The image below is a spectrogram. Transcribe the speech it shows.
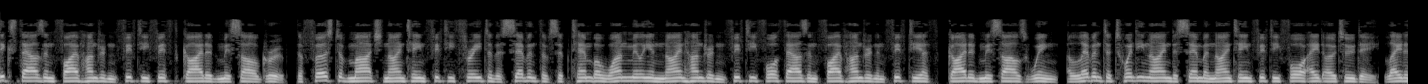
6555th Guided Missile Group, the 1st of March 1953 to the 7th of September 1954550th Guided Missiles Wing, 11 to 29 December 1954 802D, later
